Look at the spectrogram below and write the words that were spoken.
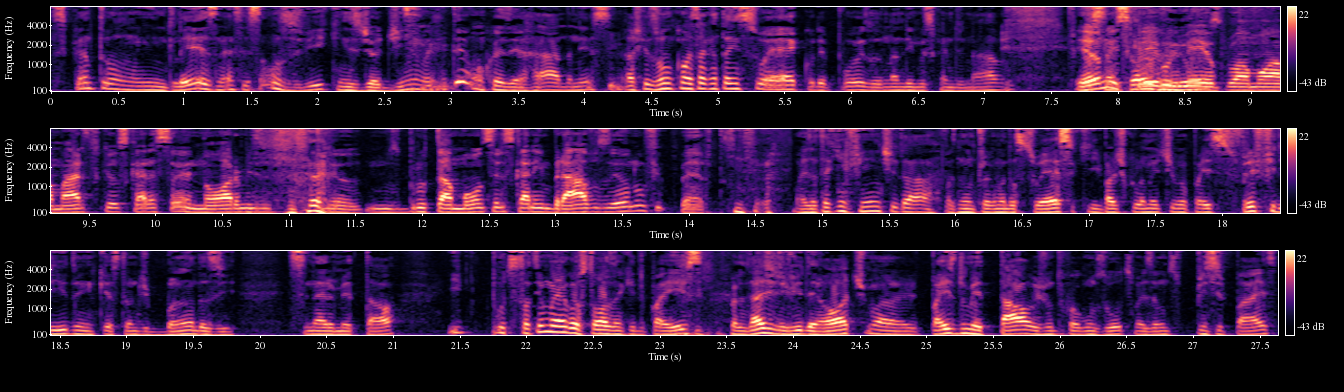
vocês cantam em inglês, né? Vocês são os vikings de Odin, mas tem uma coisa errada nisso. Acho que eles vão começar a cantar em sueco depois, ou na língua escandinava. Eu são não escrevo e-mail pro Amon Amarth porque os caras são enormes, meu, uns brutamontes, se eles ficarem bravos, eu não fico perto. Mas até que enfim a gente tá fazendo um programa da Suécia, que particularmente é o meu país preferido em questão de bandas e cenário metal. E, putz, só tem mulher gostosa naquele país. A qualidade de vida é ótima. País do metal, junto com alguns outros, mas é um dos principais.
